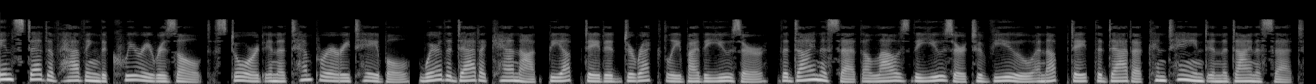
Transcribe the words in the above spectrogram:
Instead of having the query result stored in a temporary table, where the data cannot be updated directly by the user, the Dynaset allows the user to view and update the data contained in the Dynaset.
